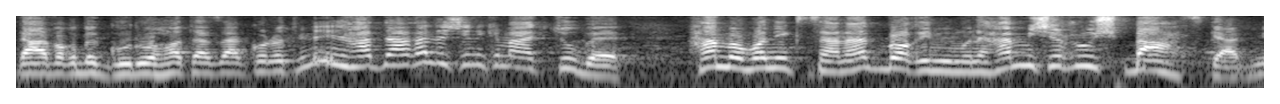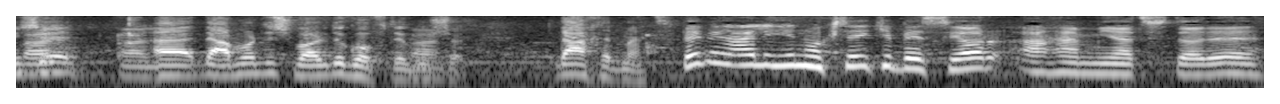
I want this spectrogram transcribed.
در واقع به گروه ها تذکرات میده این حداقلش اینه که مکتوبه. هم به عنوان یک سند باقی میمونه هم میشه روش بحث کرد. میشه بله، بله. در موردش وارد گفتگو بله. شد. در خدمت. ببین علی یه نکته ای که بسیار اهمیت داره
